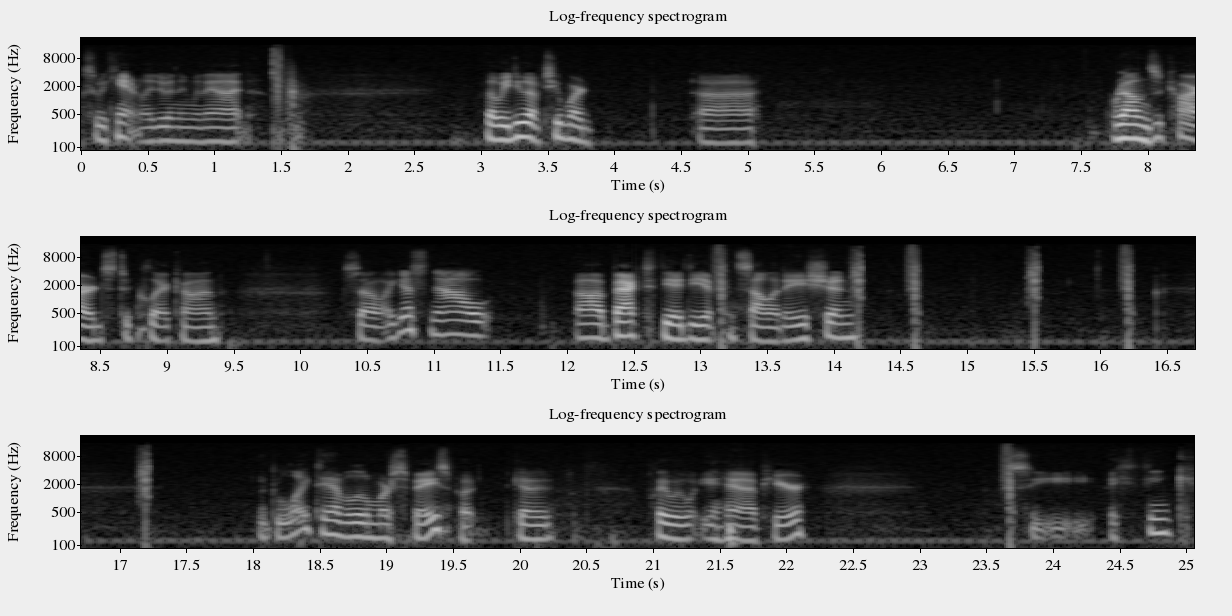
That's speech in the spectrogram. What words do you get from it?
so we can't really do anything with that. But we do have two more uh, rounds of cards to click on. So I guess now uh, back to the idea of consolidation. Would like to have a little more space, but you gotta play with what you have here. Let's see. I think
